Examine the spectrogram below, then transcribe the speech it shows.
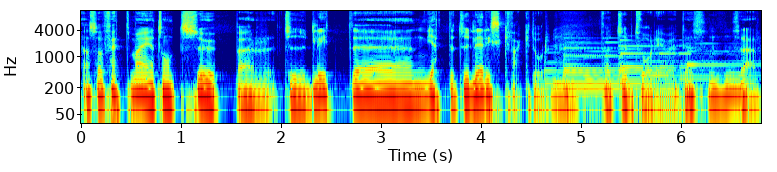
Alltså fetma är ett sånt supertydligt, eh, jättetydlig riskfaktor Mm. för typ 2-diabetes. Sådär.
